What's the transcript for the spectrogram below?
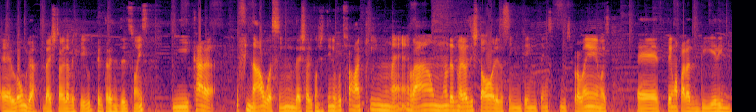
é, longa da história da Vertigo, teve 300 edições. E, cara, o final, assim, da história de Constantine, eu vou te falar que não é lá uma das melhores histórias, assim, tem, tem uns, uns problemas, é, tem uma parada de ele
